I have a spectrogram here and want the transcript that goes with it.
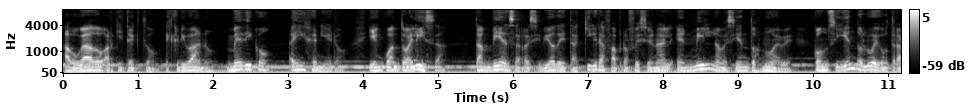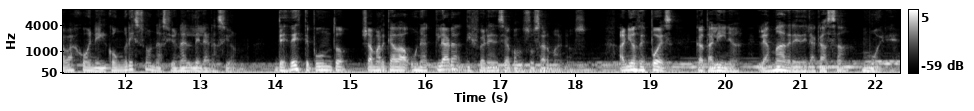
Abogado, arquitecto, escribano, médico e ingeniero. Y en cuanto a Elisa, también se recibió de taquígrafa profesional en 1909, consiguiendo luego trabajo en el Congreso Nacional de la Nación. Desde este punto ya marcaba una clara diferencia con sus hermanos. Años después, Catalina, la madre de la casa, muere.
